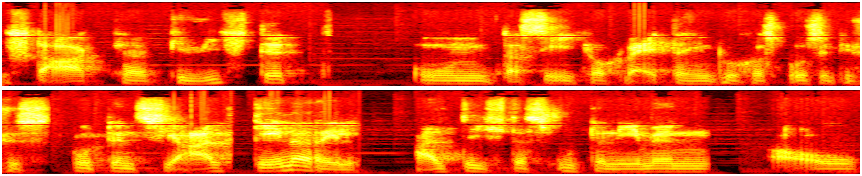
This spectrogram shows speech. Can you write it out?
stark äh, gewichtet. Und da sehe ich auch weiterhin durchaus positives Potenzial. Generell halte ich das Unternehmen auch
